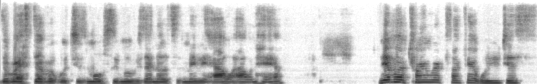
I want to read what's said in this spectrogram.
the rest of it, which is mostly movies. I know this is maybe an hour, hour and a half. You ever have train wrecks like that where you just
